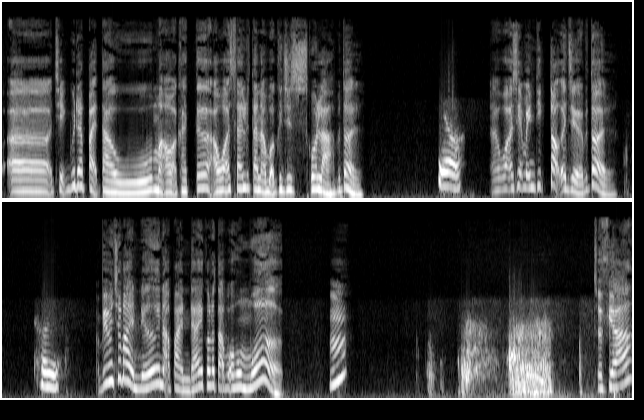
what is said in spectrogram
uh, cikgu dapat tahu mak awak kata awak selalu tak nak buat kerja sekolah, betul? Ya. Awak asyik main TikTok aja, betul? Betul. Habis macam mana nak pandai kalau tak buat homework? Hmm? Sofia?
